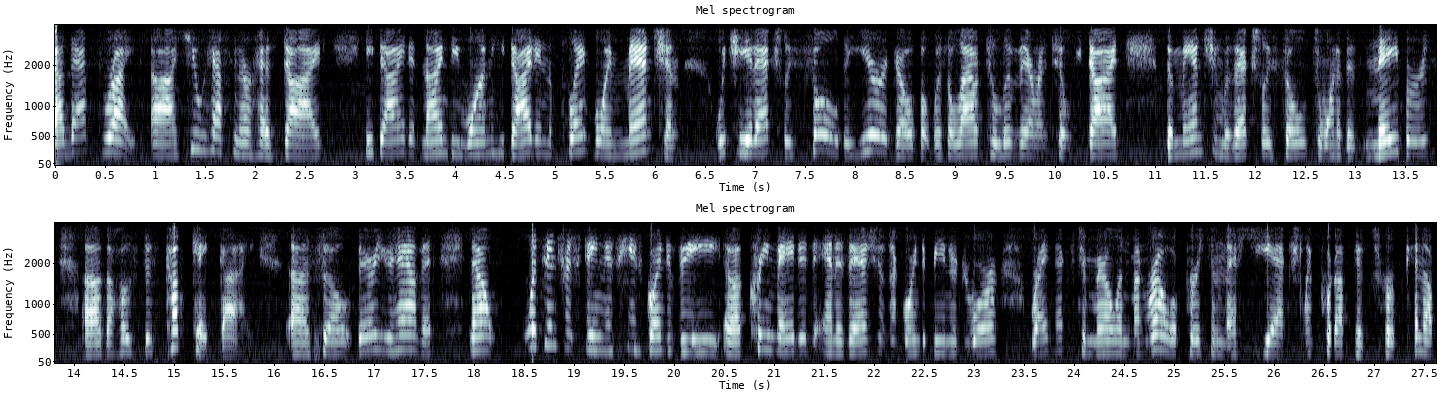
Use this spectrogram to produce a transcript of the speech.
Uh, that's right. Uh, Hugh Hefner has died. He died at 91. He died in the Playboy Mansion, which he had actually sold a year ago, but was allowed to live there until he died. The mansion was actually sold to one of his neighbors, uh, the Hostess Cupcake guy. Uh, so there you have it. Now, what's interesting is he's going to be uh, cremated, and his ashes are going to be in a drawer right next to Marilyn Monroe, a person that he actually put up his her pinup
